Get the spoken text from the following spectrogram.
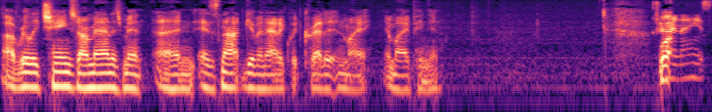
uh, really changed our management and is not given adequate credit in my in my opinion. Very Well- nice.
